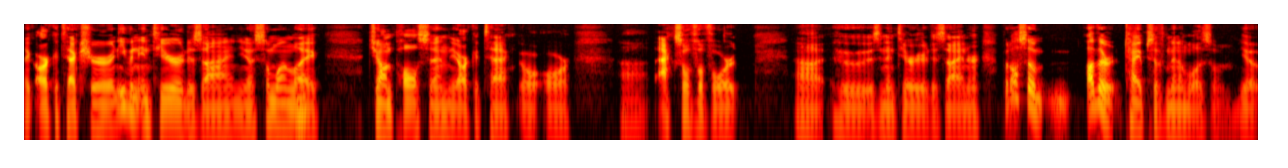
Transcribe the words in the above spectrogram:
like architecture and even interior design. You know, someone mm-hmm. like John Pawson, the architect, or, or uh, Axel Vervoordt, uh, who is an interior designer, but also other types of minimalism. You know,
